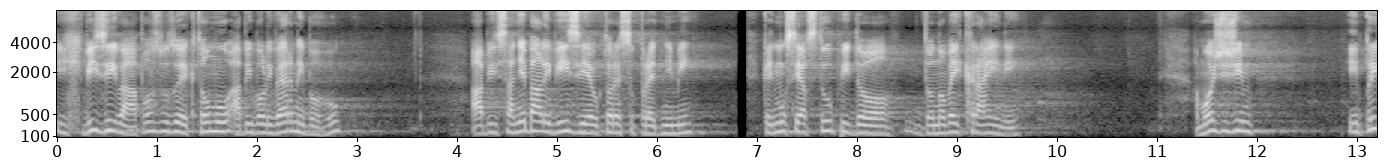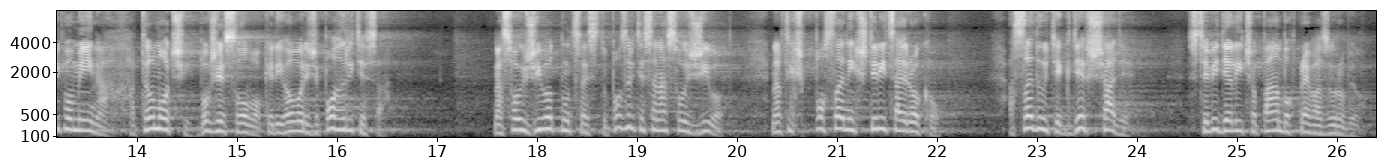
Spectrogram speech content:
ich vyzýva a povzbudzuje k tomu, aby boli verní Bohu, aby sa nebali víziev, ktoré sú pred nimi, keď musia vstúpiť do, do novej krajiny. A Mojžiš im, im pripomína a tlmočí Božie slovo, kedy hovorí, že pozrite sa na svoju životnú cestu, pozrite sa na svoj život, na tých posledných 40 rokov a sledujte, kde všade ste videli, čo Pán Boh pre vás urobil.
